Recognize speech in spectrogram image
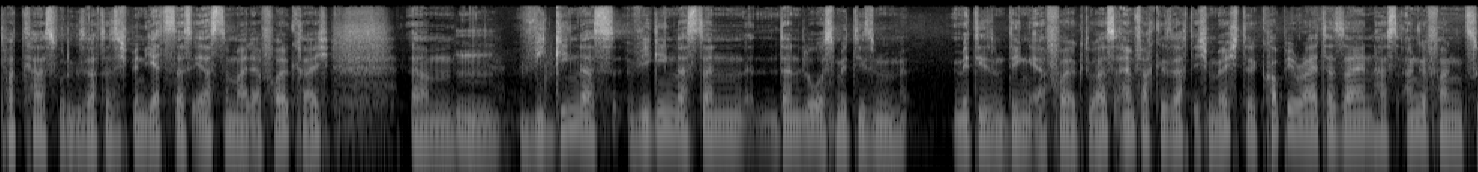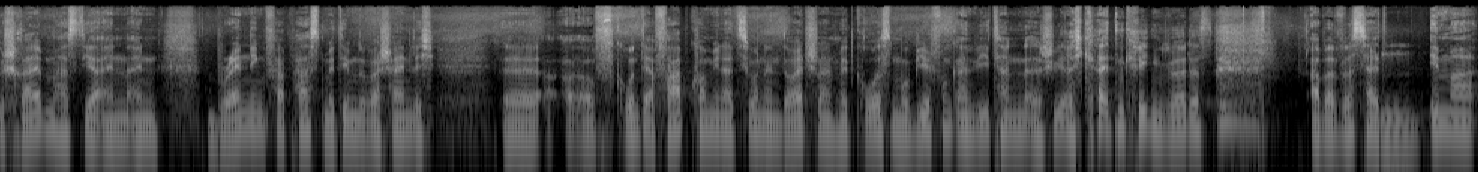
Podcast, wo du gesagt hast, ich bin jetzt das erste Mal erfolgreich. Ähm, Wie ging das? Wie ging das dann dann los mit diesem mit diesem Ding Erfolg? Du hast einfach gesagt, ich möchte Copywriter sein, hast angefangen zu schreiben, hast dir ein, ein Branding verpasst, mit dem du wahrscheinlich äh, aufgrund der Farbkombination in Deutschland mit großen Mobilfunkanbietern äh, Schwierigkeiten kriegen würdest, aber wirst halt immer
